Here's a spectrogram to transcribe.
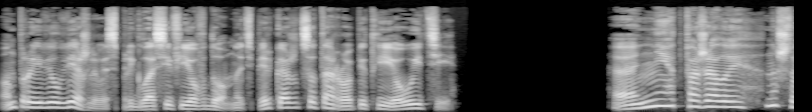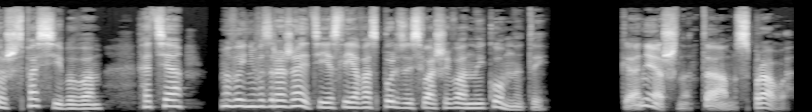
Он проявил вежливость, пригласив ее в дом, но теперь, кажется, торопит ее уйти. «А «Нет, пожалуй. Ну что ж, спасибо вам. Хотя вы не возражаете, если я воспользуюсь вашей ванной комнатой?» «Конечно, там, справа».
